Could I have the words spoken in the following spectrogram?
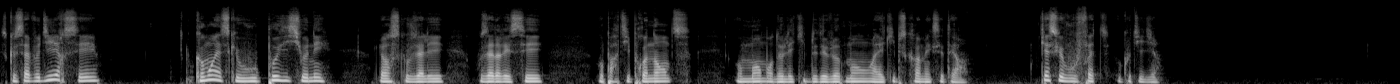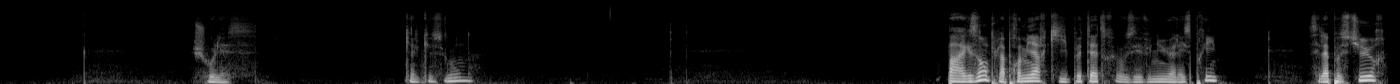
ce que ça veut dire, c'est comment est-ce que vous vous positionnez lorsque vous allez vous adresser aux parties prenantes, aux membres de l'équipe de développement, à l'équipe Scrum, etc. Qu'est-ce que vous faites au quotidien? Je vous laisse quelques secondes. Par exemple, la première qui peut-être vous est venue à l'esprit, c'est la posture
